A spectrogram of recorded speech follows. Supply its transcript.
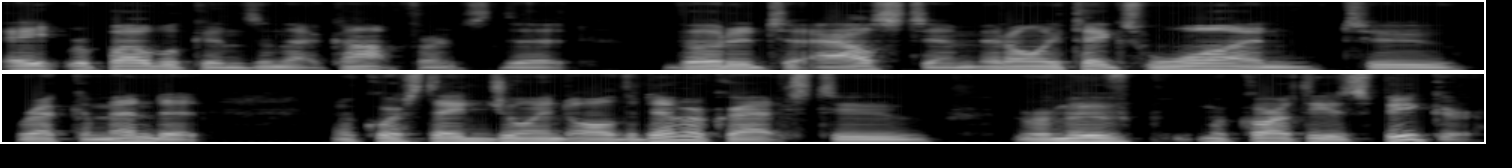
eight Republicans in that conference that voted to oust him. It only takes one to recommend it. And of course, they joined all the Democrats to remove McCarthy as Speaker.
